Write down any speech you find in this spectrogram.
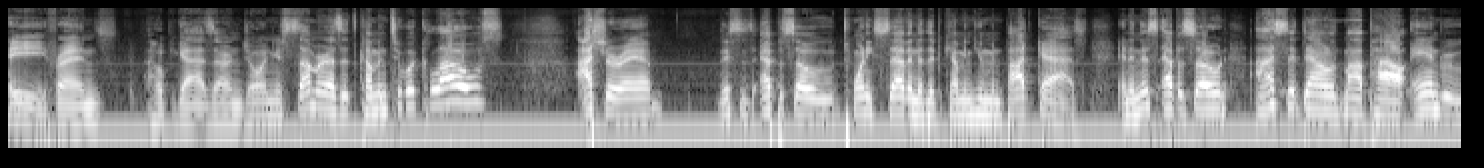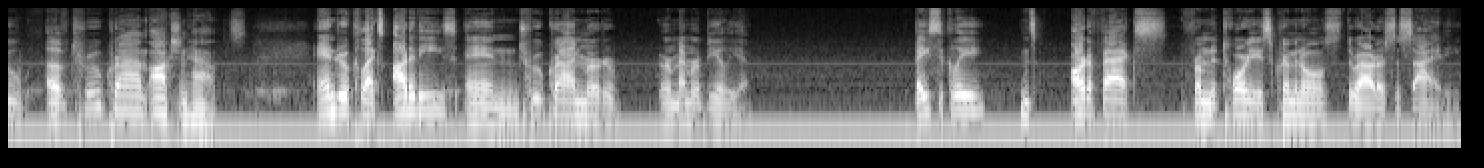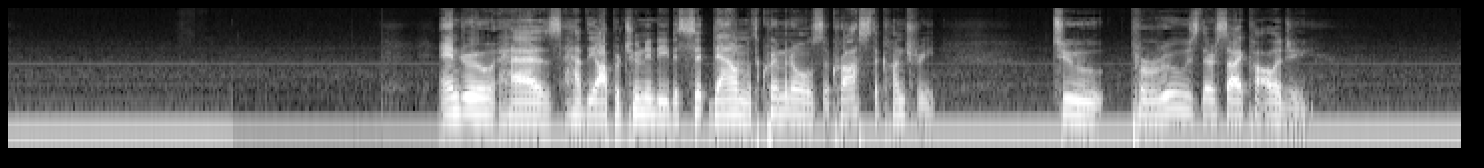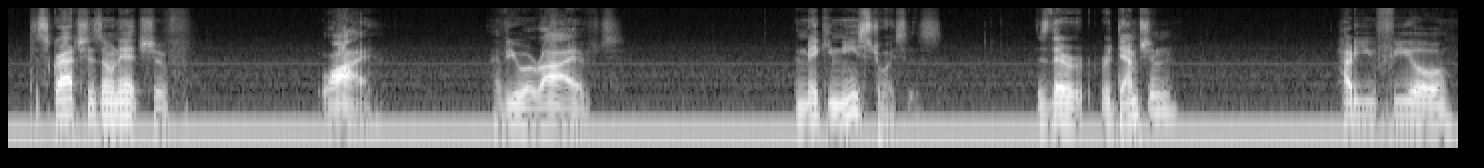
Hey, friends. I hope you guys are enjoying your summer as it's coming to a close. I sure am. This is episode 27 of the Becoming Human podcast. And in this episode, I sit down with my pal Andrew of True Crime Auction House. Andrew collects oddities and true crime murder or memorabilia. Basically, it's artifacts from notorious criminals throughout our society. Andrew has had the opportunity to sit down with criminals across the country to peruse their psychology, to scratch his own itch of why have you arrived and making these choices? Is there redemption? How do you feel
